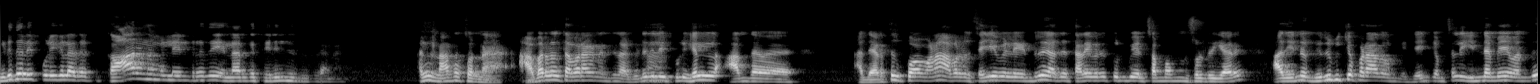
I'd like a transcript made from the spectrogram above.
விடுதலை புலிகள் அதற்கு காரணம் இல்லை என்றது எல்லாருக்கும் தெரிஞ்சது தானே? அல்ல நான் தான் சொன்னேன். அவர்கள் தவறாக நினைத்தார் விடுதலை புலிகள் அந்த அந்த இடத்துக்கு போவானா அவர்கள் செய்யவில்லை என்று அது தலைவரை துன்பியல் சம்பவம்னு சொல்றீங்க அது இன்னும் நிரூபிக்கப்படாத உண்மை. ஜெயின் கம்சல் இன்னமே வந்து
